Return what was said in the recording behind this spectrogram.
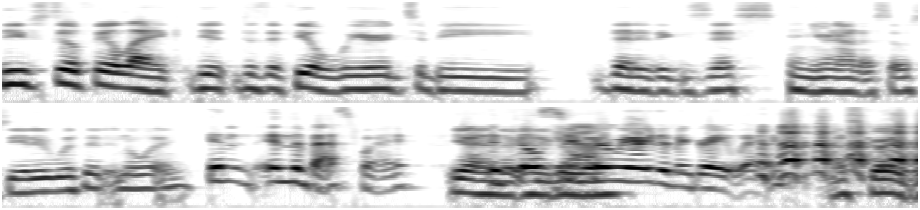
Do you still feel like, do, does it feel weird to be that it exists and you're not associated with it in a way? in in the best way. Yeah, in it the- feels in a good super way. weird in a great way. That's great.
